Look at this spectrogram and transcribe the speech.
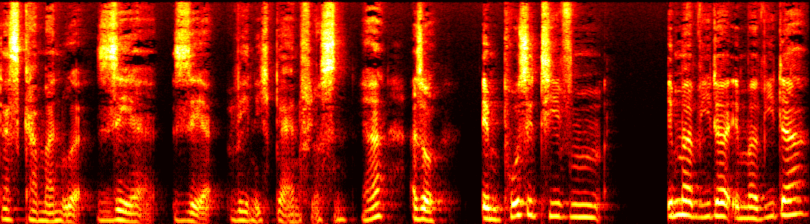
das kann man nur sehr, sehr wenig beeinflussen. Ja, also im Positiven immer wieder, immer wieder.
